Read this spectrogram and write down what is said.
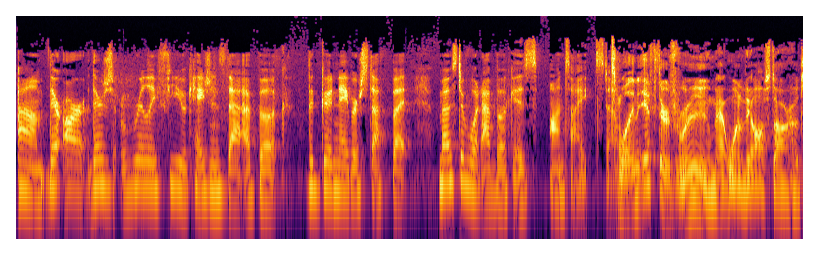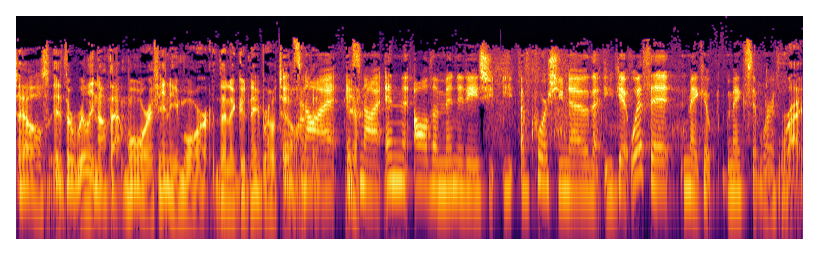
Um, there are there's really few occasions that I book the good neighbor stuff, but most of what I book is on site stuff. Well, and if there's room at one of the All Star hotels, if they're really not that more, if any more, than a good neighbor hotel. it's not. they? It's Yeah. not. And all the amenities, you, you, of course, you know that you get with it make it makes it worth Right.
